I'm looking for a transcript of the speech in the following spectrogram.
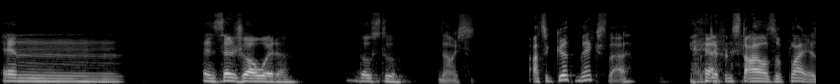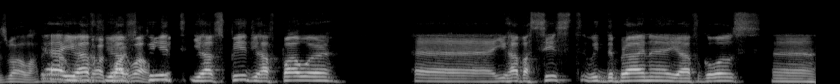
and and Sergio Aguero. Those two. Nice. That's a good mix there. Yeah. Different styles of play as well. yeah, you have you have well. speed. You have speed. You have power. Uh, you have assist with De Bruyne. You have goals. Uh,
